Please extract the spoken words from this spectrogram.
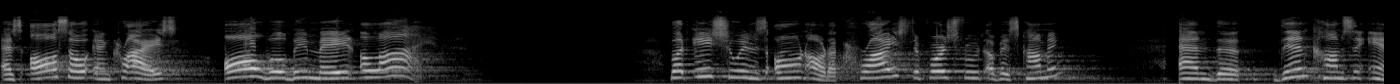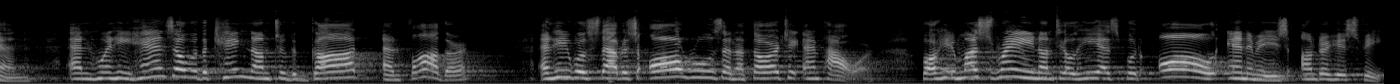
as also in Christ all will be made alive but each to his own order. Christ, the first fruit of his coming, and the, then comes the end. And when he hands over the kingdom to the God and Father, and he will establish all rules and authority and power. For he must reign until he has put all enemies under his feet.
